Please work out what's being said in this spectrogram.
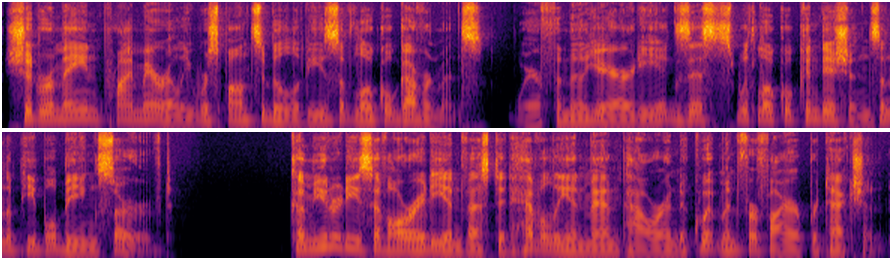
should remain primarily responsibilities of local governments, where familiarity exists with local conditions and the people being served. Communities have already invested heavily in manpower and equipment for fire protection,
